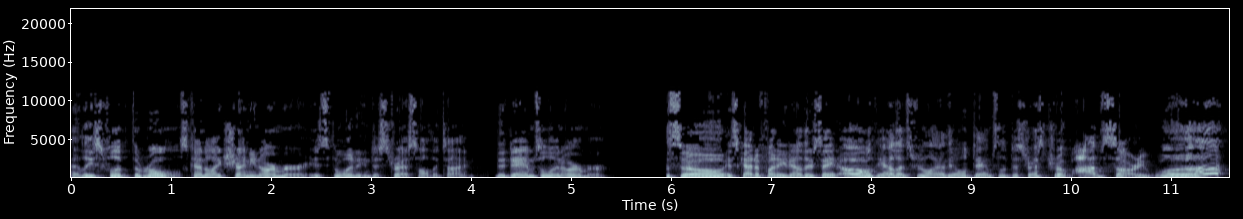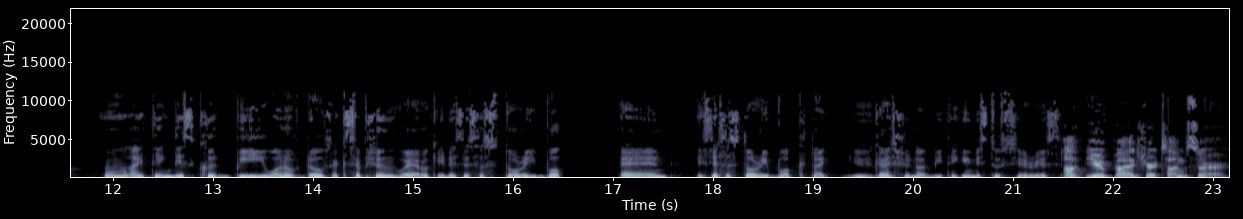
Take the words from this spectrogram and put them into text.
at least flip the roles, kind of like Shining Armor is the one in distress all the time. The damsel in armor. So it's kind of funny now they're saying, oh yeah, let's rely on the old damsel in distress trope. I'm sorry, what? Well, I think this could be one of those exceptions where, okay, this is a storybook and it's just a storybook. Like, you guys should not be taking this too seriously. Uh, you bite your tongue, sir.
